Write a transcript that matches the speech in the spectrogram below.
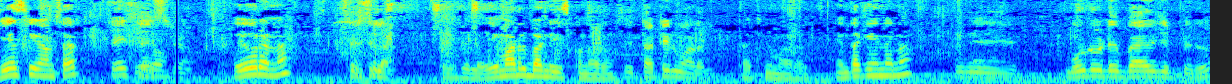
జై శ్రీరామ్ సార్. జై శ్రీరామ్. ఎవరన్నా? సిరిసిల్ల. సిరిసిల్ల. ఏ మోడల్ బండి తీసుకున్నారు? Thirteen model. Thirteen model. ఎంతకైందన్నా? ఇది మూడు డెబ్బై ఐదు చెప్పారు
